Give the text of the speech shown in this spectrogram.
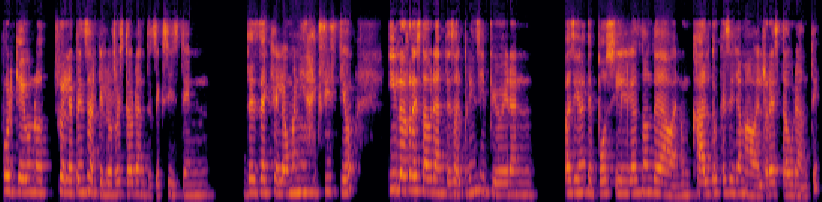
porque uno suele pensar que los restaurantes existen desde que la humanidad existió y los restaurantes al principio eran básicamente posilgas donde daban un caldo que se llamaba el restaurante,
